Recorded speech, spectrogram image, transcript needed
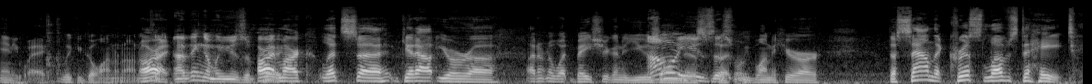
anyway we could go on and on all right I think I'm gonna use a. all right mark let's uh, get out your uh, i don't know what bass you're going to use I on wanna this, use this but we want to hear our the sound that chris loves to hate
